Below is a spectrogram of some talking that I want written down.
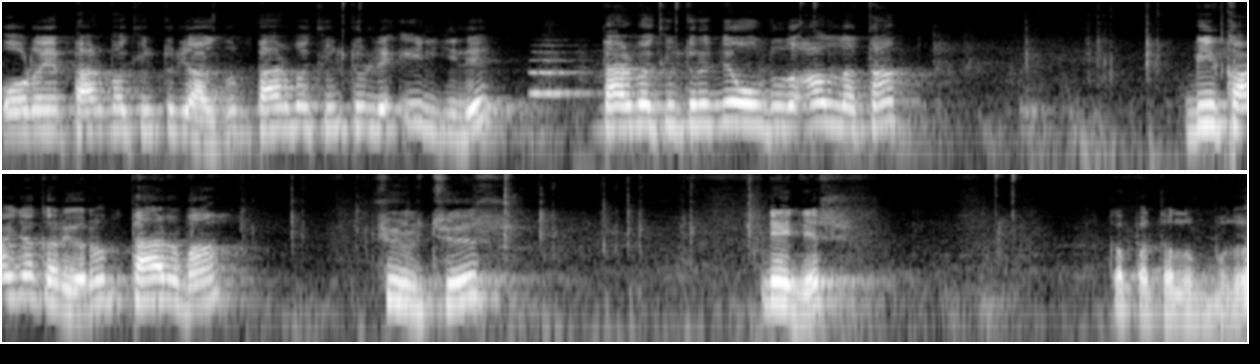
oraya permakültür yazdım. Permakültürle ilgili permakültürün ne olduğunu anlatan bir kaynak arıyorum. Perma kültür nedir? Kapatalım bunu.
